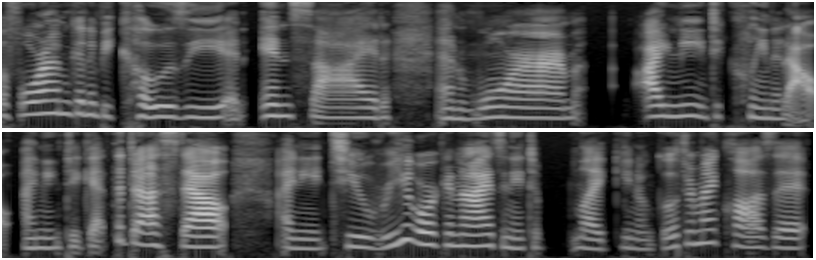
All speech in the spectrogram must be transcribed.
Before I'm going to be cozy and inside and warm, I need to clean it out. I need to get the dust out. I need to reorganize. I need to, like, you know, go through my closet,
